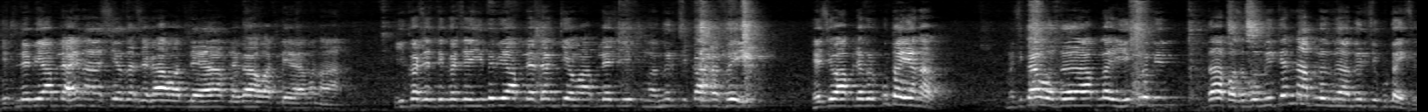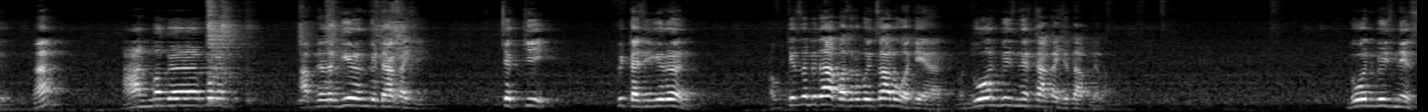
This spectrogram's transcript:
इथले बी आपल्या आहे ना शेजारच्या गावातल्या आपल्या गावातल्या म्हणा इकडच्या तिकडच्या इथं बी आपल्या डंक्यावर आपल्या जी मिरची कांडप होई ह्याच्यावर आपल्याकडे कुठं येणार? म्हणजे काय होतं आपला इकडं बी दहा पाच रुपये मी त्यांना आपलं मिरची कुटायचं हा? आणि मग परत आपल्याला गिरण बी टाकायची चक्की पिठाची गिरण. अहो त्याचं बी दहा पाच रुपये चालू होते यार. मग दोन बिझनेस टाकायचे आपल्याला. दोन बिझनेस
